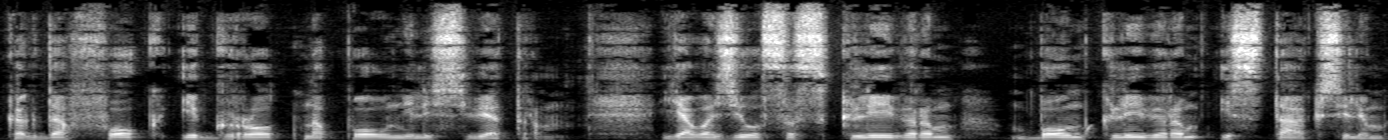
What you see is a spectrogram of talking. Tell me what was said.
когда фок и грот наполнились ветром. Я возился с кливером, бомб-кливером и стакселем,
